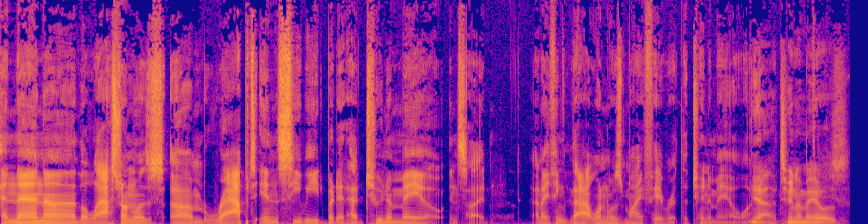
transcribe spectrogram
And then uh, the last one was um, wrapped in seaweed, but it had tuna mayo inside. And I think that one was my favorite, the tuna mayo one. yeah, tuna mayo is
